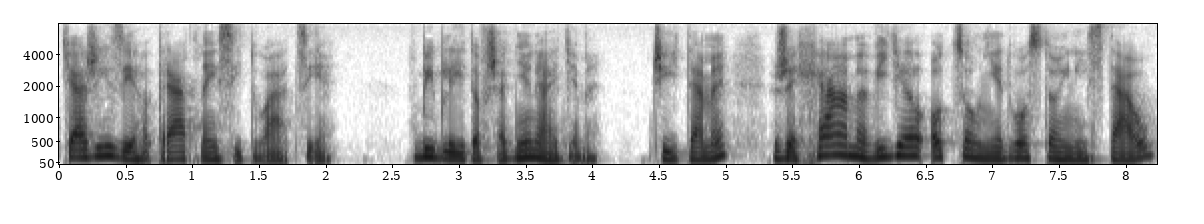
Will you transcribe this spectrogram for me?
ťaží z jeho trápnej situácie. V Biblii to však nenájdeme. Čítame, že Chám videl otcov nedôstojný stav,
